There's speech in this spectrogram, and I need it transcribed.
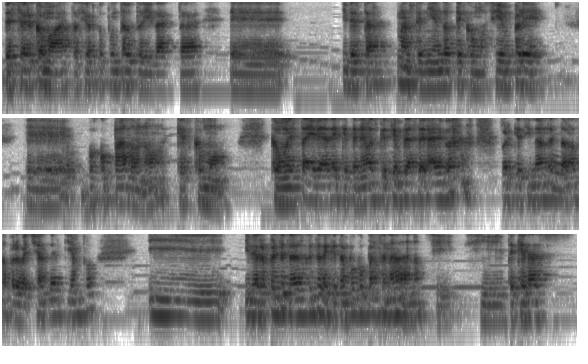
de ser como hasta cierto punto autodidacta eh, y de estar manteniéndote como siempre eh, ocupado, ¿no? Que es como, como esta idea de que tenemos que siempre hacer algo, porque si no, no estamos aprovechando el tiempo. Y, y, de repente te das cuenta de que tampoco pasa nada, ¿no? Si, si te quedas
